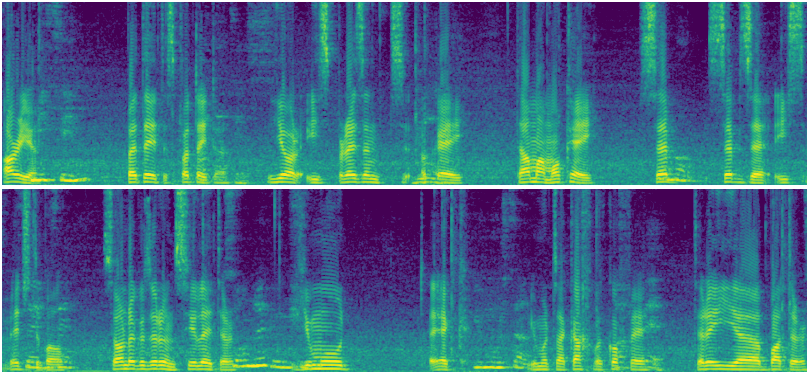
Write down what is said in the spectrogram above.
Are you? Misin. Potatoes, potato. Patates. Your is present. Okay. Tamam, okay. Seb sebze is vegetable. Sebze. Sonra görüşürüz. See you later. Sonra görüşürüz. Yumurt ek. Yumurta. Yumurta, kahve, coffee. Kahve. Uh, butter.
